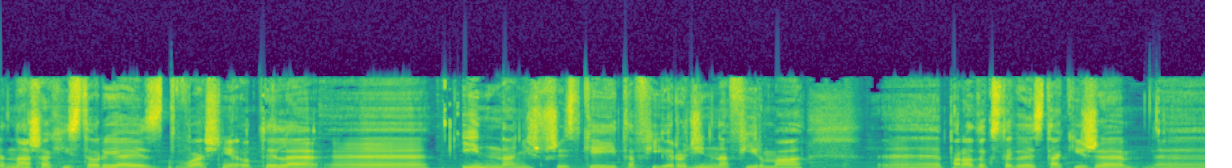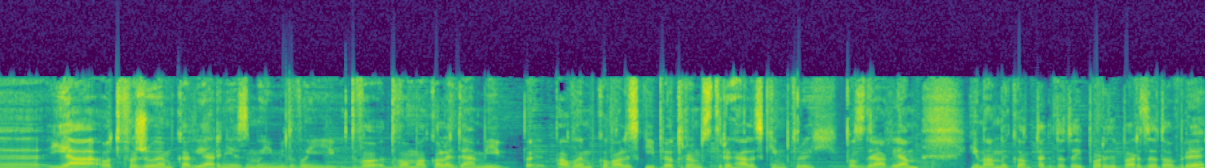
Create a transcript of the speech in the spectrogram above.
e, nasza historia jest właśnie o tyle e, inna niż wszystkie i ta fi- rodzinna firma. E, paradoks tego jest taki, że e, ja otworzyłem kawiarnię z moimi dwoi, dwo, dwoma kolegami, Pawłem Kowalskim i Piotrem Strychalskim, których pozdrawiam i mamy kontakt do tej pory bardzo dobry.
